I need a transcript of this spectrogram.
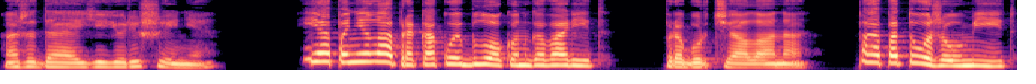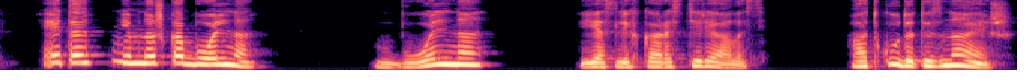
ожидая ее решения. Я поняла, про какой блок он говорит, пробурчала она. Папа тоже умеет. Это немножко больно. Больно? Я слегка растерялась. Откуда ты знаешь?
